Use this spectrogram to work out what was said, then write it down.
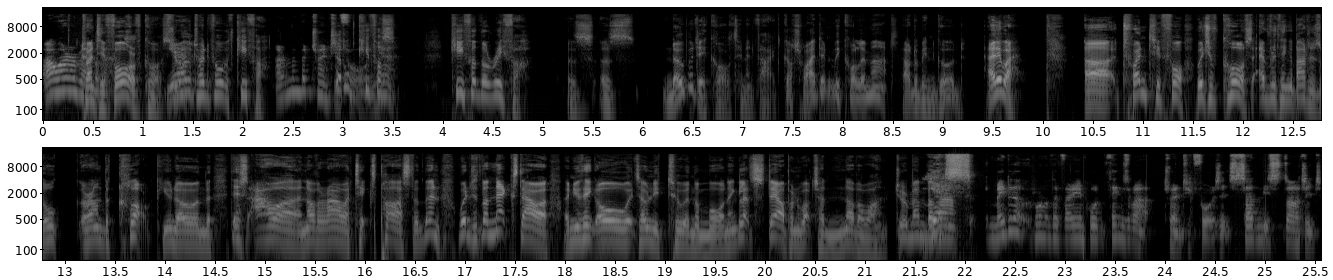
Oh, I remember. 24, that. of course. You remember 24 with Kiefer? I remember 24. Little Kiefer, yeah. Kiefer the Reefer, as, as nobody called him, in fact. Gosh, why didn't we call him that? That would have been good. Anyway, uh, 24, which of course everything about is all around the clock, you know, and the, this hour, another hour ticks past, and then we're to the next hour, and you think, oh, it's only two in the morning. Let's stay up and watch another one. Do you remember yes, that? maybe that was one of the very important things about 24 is it suddenly started,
